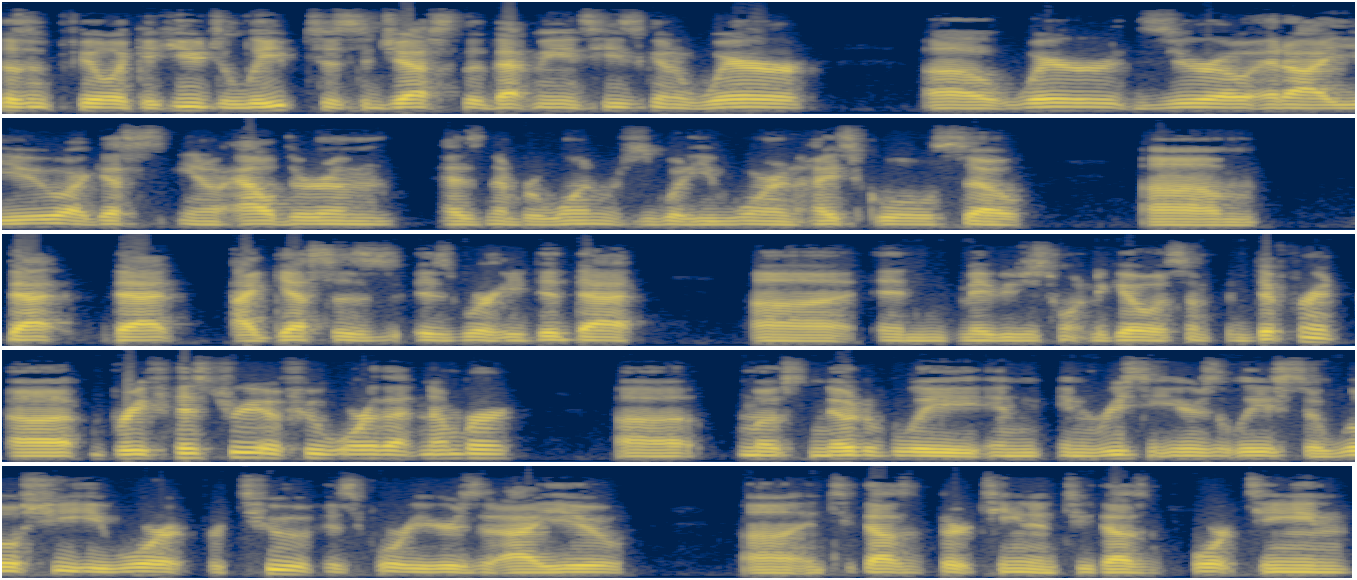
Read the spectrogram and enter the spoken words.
doesn't feel like a huge leap to suggest that that means he's going to wear uh, wear zero at IU. I guess you know Al Durham has number one, which is what he wore in high school. So um, that that I guess is is where he did that. Uh, and maybe just wanting to go with something different. Uh, brief history of who wore that number uh, most notably in, in recent years at least. So Will Sheehey wore it for two of his four years at IU uh, in 2013 and 2014,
